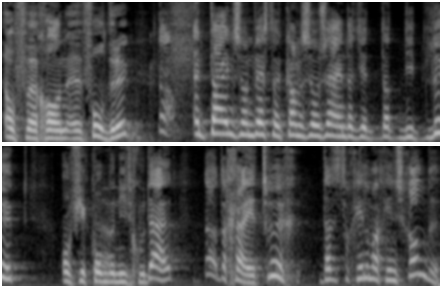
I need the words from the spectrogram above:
Of eh, gewoon eh, vol druk. Nou, en tijdens zo'n wedstrijd kan het zo zijn dat je dat niet lukt. Of je komt er niet goed uit. Nou, dan ga je terug. Dat is toch helemaal geen schande?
